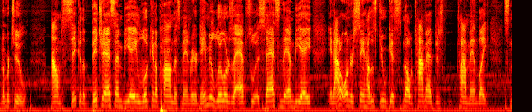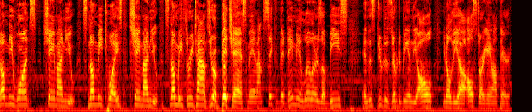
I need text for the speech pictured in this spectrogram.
Number two, I'm sick of the bitch ass NBA looking upon this man right here. Damian Lillard is an absolute assassin in the NBA, and I don't understand how this dude gets snubbed time after time, man. Like, snub me once, shame on you. Snub me twice, shame on you. Snub me three times, you're a bitch ass, man. I'm sick of it. Damian Lillard is a beast, and this dude deserved to be in the all, you know, the uh, All Star game out there.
